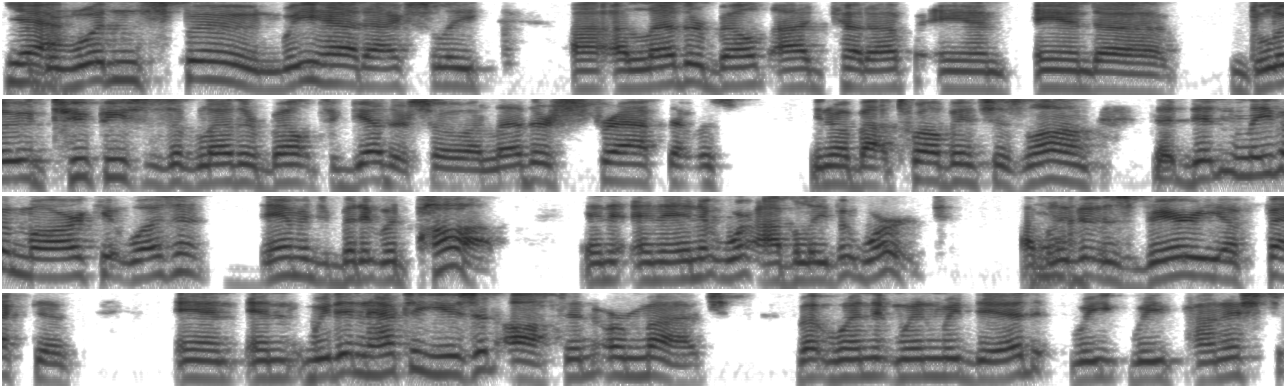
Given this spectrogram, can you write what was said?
yeah. The wooden spoon. We had actually uh, a leather belt I'd cut up and, and, uh, glued two pieces of leather belt together. So a leather strap that was, you know, about 12 inches long that didn't leave a mark. It wasn't damaged, but it would pop. And, and, and it I believe it worked. I yeah. believe it was very effective. And, and we didn't have to use it often or much, but when, when we did, we, we punished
